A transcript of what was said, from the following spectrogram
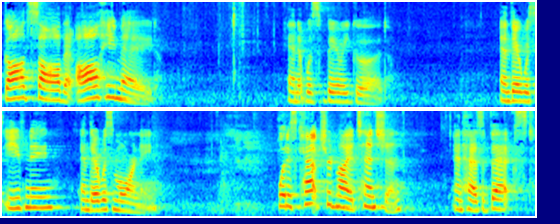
God saw that all he made, and it was very good. And there was evening, and there was morning what has captured my attention and has vexed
